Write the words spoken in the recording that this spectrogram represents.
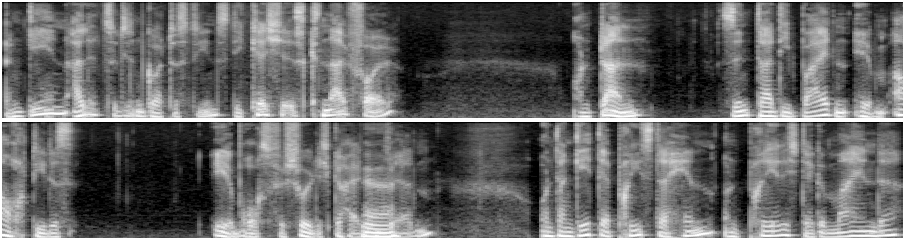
Dann gehen alle zu diesem Gottesdienst, die Kirche ist knallvoll und dann sind da die beiden eben auch, die des Ehebruchs für schuldig gehalten Ja. werden. Und dann geht der Priester hin und predigt der Gemeinde,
